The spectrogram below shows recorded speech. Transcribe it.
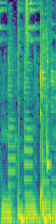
Mm-hmm.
